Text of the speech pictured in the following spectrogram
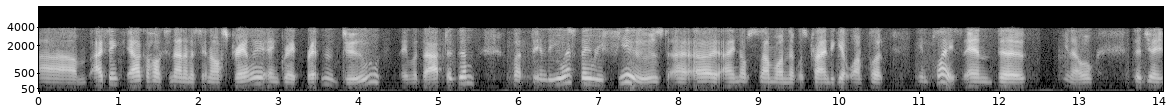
um, I think Alcoholics Anonymous in Australia and Great Britain do. They've adopted them, but in the U.S. they refused. Uh, uh, I know someone that was trying to get one put in place, and uh, you know, the J-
